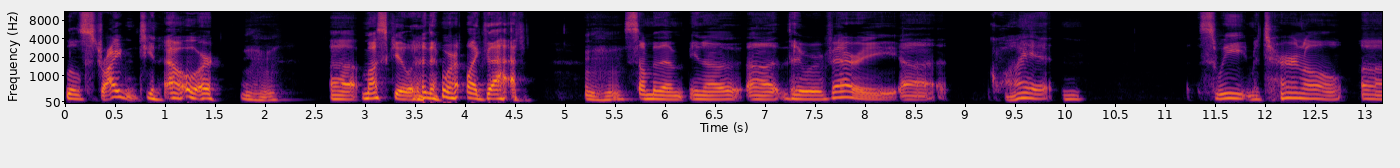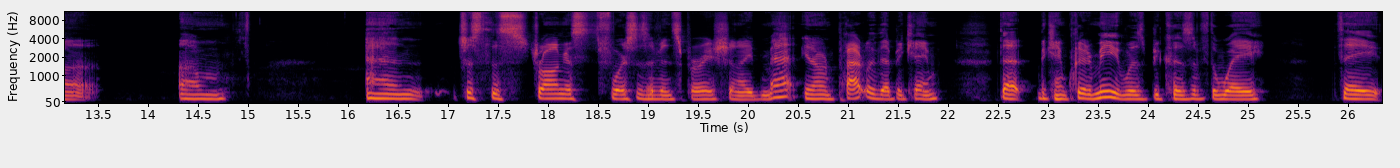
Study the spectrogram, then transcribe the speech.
little strident, you know, or mm-hmm. uh, muscular, they weren't like that. Mm-hmm. Some of them, you know, uh, they were very uh, quiet and sweet, maternal, uh, um, and just the strongest forces of inspiration I'd met, you know, and partly that became that became clear to me was because of the way they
